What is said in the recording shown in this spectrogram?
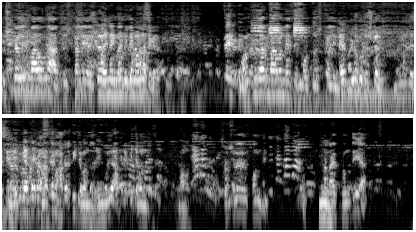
তুষ্কালির মাল না তুষ্কালি মামলা আছে কেন মন্ত্রদার মাল নেই তুষ্কালি লোক খুশকারি হাতে হাতের পিঠে বন্ধ এই মহিলা হাতের পিঠে বন্ধ মামা ফোন দি থানায় ফোন দিয়া একবার দিয়ে হ্যাঁ দেখা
